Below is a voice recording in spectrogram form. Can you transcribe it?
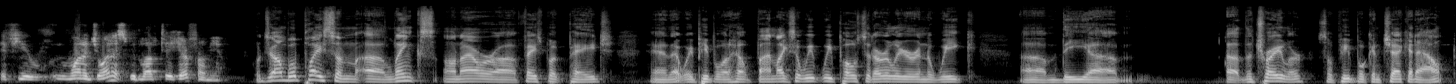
if you want to join us, we'd love to hear from you. Well, John, we'll place some uh, links on our uh, Facebook page, and that way people will help find. Like I said, we we posted earlier in the week um, the um, uh, the trailer, so people can check it out.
